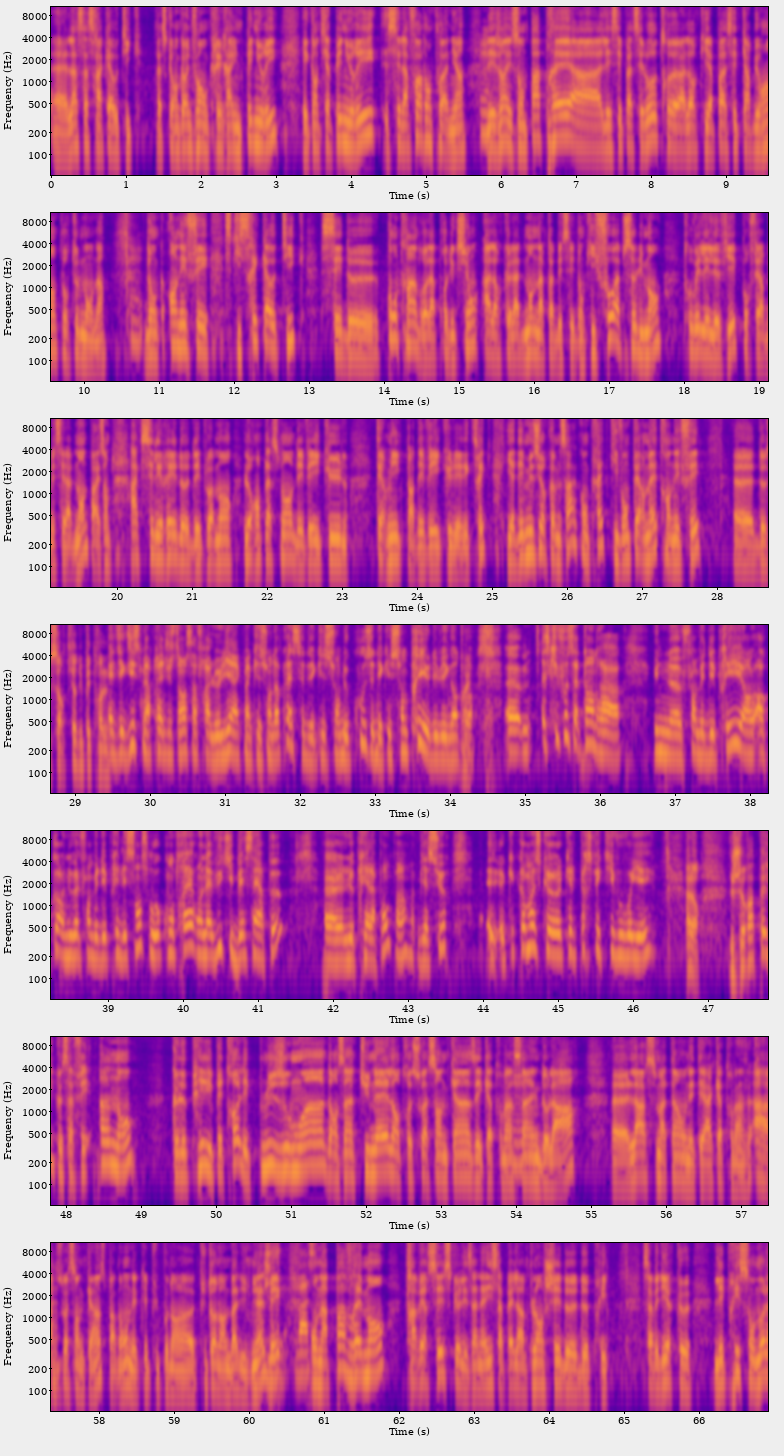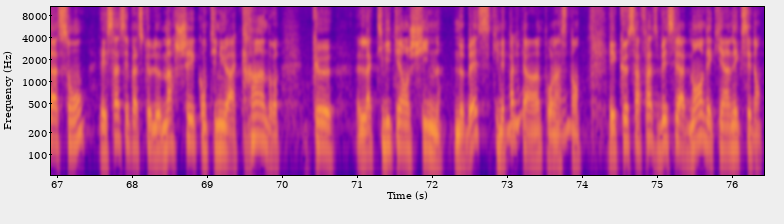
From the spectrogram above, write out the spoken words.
euh, là, ça sera chaotique. Parce qu'encore une fois, on créera une pénurie. Et quand il y a pénurie, c'est la foire d'empoigne. Hein. Mmh. Les gens, ils sont pas prêts à laisser passer l'autre alors qu'il n'y a pas assez de carburant pour tout le monde. Hein. Mmh. Donc, en effet, ce qui serait chaotique, c'est de contraindre la production alors que la demande n'a pas baissé. Donc, il faut absolument trouver les leviers pour faire baisser la demande. Par exemple, accélérer le déploiement, le remplacement des véhicules thermiques par des véhicules électriques. Il y a des mesures comme ça, concrètes, qui vont permettre, en effet, euh, de sortir du pétrole. Elles existent, mais après, justement, ça fera le lien avec ma question d'après. C'est des questions de coûts, c'est des questions de prix, Olivier Gantois. Euh, Est-ce qu'il faut s'attendre à une flambée des prix, encore une nouvelle flambée des prix de l'essence, ou au contraire, on a vu qu'il baissait un peu, euh, le prix à la pompe, hein, bien sûr. Euh, comment est-ce que, quelle perspective vous voyez? Alors, je rappelle que ça fait un an que le prix du pétrole est plus ou moins dans un tunnel entre 75 et 85 mmh. dollars. Euh, là, ce matin, on était à 80, à 75, pardon, on était plutôt dans, plutôt dans le bas du tunnel, mais on n'a pas vraiment traversé ce que les analystes appellent un plancher de, de prix. Ça veut dire que les prix sont mollassons, et ça, c'est parce que le marché continue à craindre que l'activité en Chine ne baisse, ce qui n'est mmh. pas le cas hein, pour l'instant, mmh. et que ça fasse baisser la demande et qu'il y ait un excédent.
